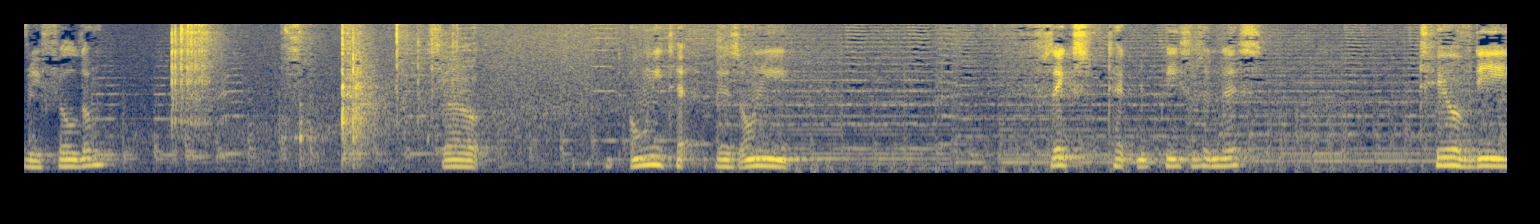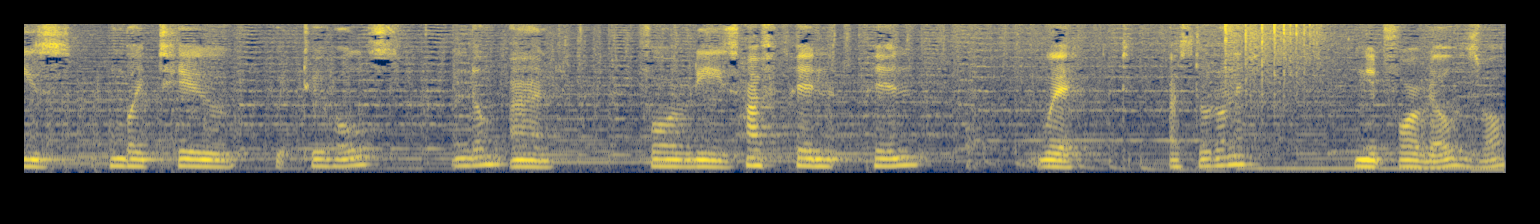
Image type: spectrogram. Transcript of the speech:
Refill them. So only there's only six technical pieces in this. Two of these, one by two with two holes in them, and four of these half pin pin with a stud on it. You need four of those as well.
